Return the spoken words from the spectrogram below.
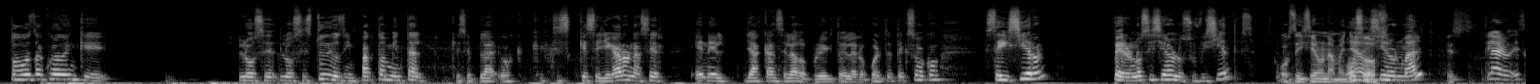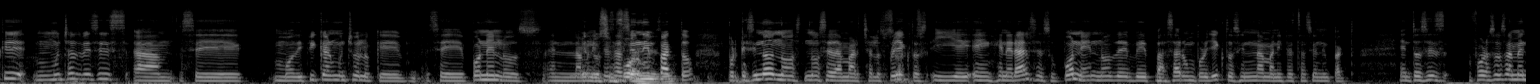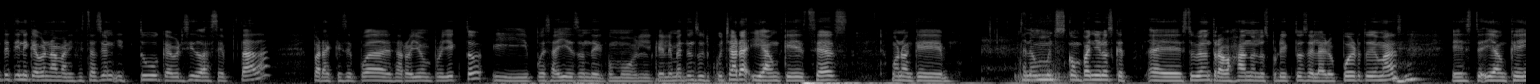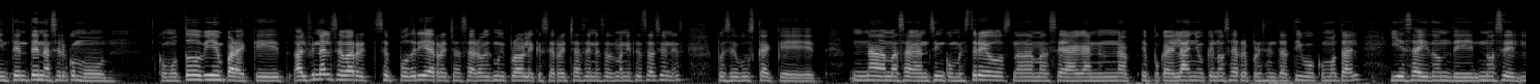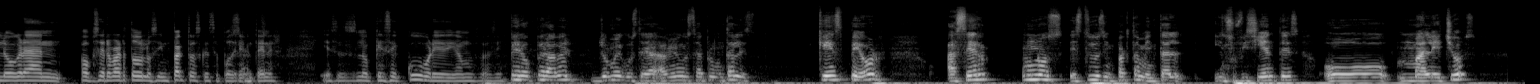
todos de acuerdo en que los, eh, los estudios de impacto ambiental que se, que, se llegaron a hacer en el ya cancelado proyecto del aeropuerto de Texcoco se hicieron, pero no se hicieron lo suficientes. O se hicieron amañados. O se hicieron mal. Claro, es que muchas veces se modifican mucho lo que se pone en, los, en la manifestación de impacto, porque si no, no se da marcha a los proyectos. Y eh, en general se supone no debe pasar un proyecto sin una manifestación de impacto. Entonces, forzosamente tiene que haber una manifestación y tuvo que haber sido aceptada para que se pueda desarrollar un proyecto y pues ahí es donde como el que le meten su cuchara y aunque seas, bueno, aunque tenemos muchos compañeros que eh, estuvieron trabajando en los proyectos del aeropuerto y demás, este, y aunque intenten hacer como como todo bien para que al final se va se podría rechazar o es muy probable que se rechacen esas manifestaciones, pues se busca que nada más hagan cinco muestreos, nada más se hagan en una época del año que no sea representativo como tal y es ahí donde no se logran observar todos los impactos que se podrían tener. Y eso es lo que se cubre, digamos así. Pero pero a ver, yo me gustaría a mí me gustaría preguntarles, ¿qué es peor? Hacer unos estudios de impacto ambiental insuficientes o mal hechos,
